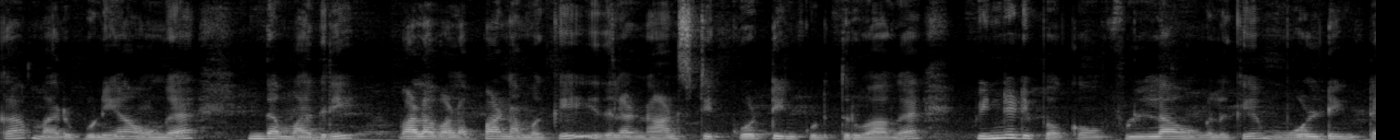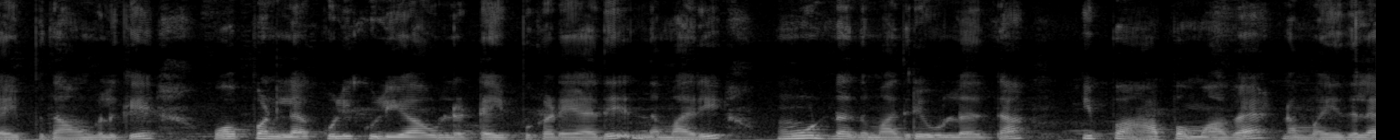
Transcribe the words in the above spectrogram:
கொடுத்தாக்கா மறுபடியும் அவங்க இந்த மாதிரி வளவளப்பாக நமக்கு இதில் நான்ஸ்டிக் கோட்டிங் கொடுத்துருவாங்க. பின்னாடி பக்கம் ஃபுல்லாக உங்களுக்கு மோல்டிங் டைப் தான் உங்களுக்கு ஓப்பனில் குழி குழியாக உள்ள டைப்பு கிடையாது. இந்த மாதிரி மூடினது மாதிரி உள்ளது தான் இப்போ ஆப்பமாவை நம்ம இதில்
